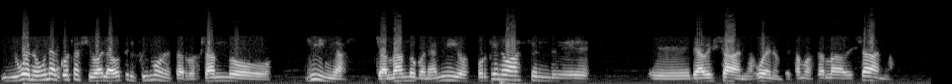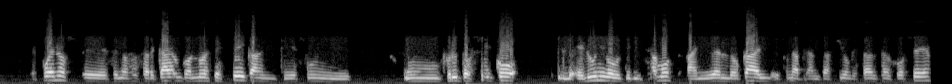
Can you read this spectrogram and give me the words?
Y bueno, una cosa llevó a la otra y fuimos desarrollando líneas, charlando con amigos. ¿Por qué no hacen de, eh, de avellanas? Bueno, empezamos a hacer la de avellanas. Después nos, eh, se nos acercaron con nueces pecan, que es un, un fruto seco el único que utilizamos a nivel local, es una plantación que está en San José.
